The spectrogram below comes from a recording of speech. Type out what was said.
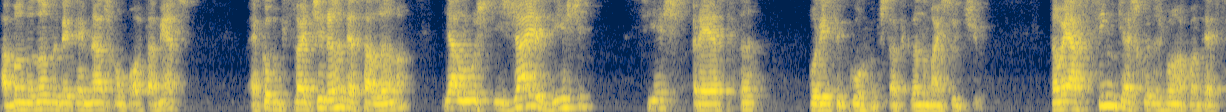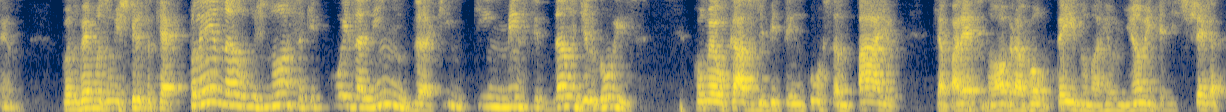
abandonando determinados comportamentos, é como que você vai tirando essa lama e a luz que já existe se expressa por esse corpo que está ficando mais sutil. Então é assim que as coisas vão acontecendo. Quando vemos um espírito que é plena luz, nossa, que coisa linda, que, que imensidão de luz, como é o caso de Bittencourt Sampaio, que aparece na obra Voltei, numa reunião em que ele chega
